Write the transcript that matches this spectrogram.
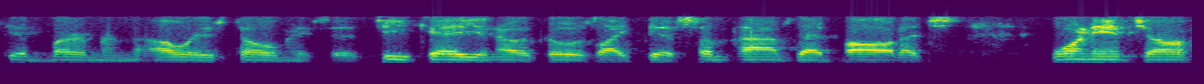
Skip Bertman always told me, he said, TK, you know, it goes like this. Sometimes that ball that's one inch off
